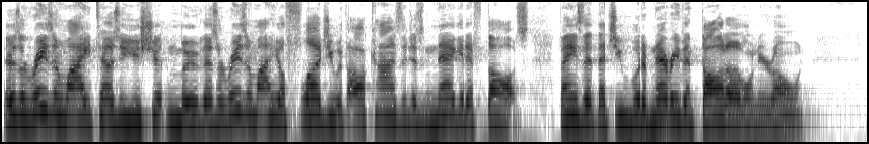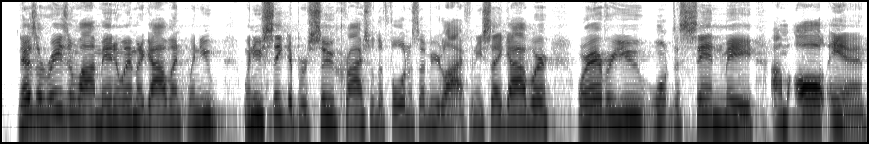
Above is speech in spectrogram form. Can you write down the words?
There's a reason why he tells you you shouldn't move. There's a reason why he'll flood you with all kinds of just negative thoughts, things that, that you would have never even thought of on your own. There's a reason why men and women of God, when, when, you, when you seek to pursue Christ with the fullness of your life, when you say, God, where, wherever you want to send me, I'm all in,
